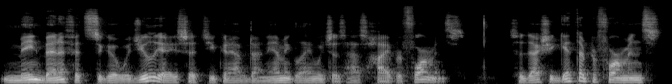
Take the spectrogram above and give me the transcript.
main benefits to go with Julia is that you can have a dynamic language that has high performance. So to actually get that performance,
